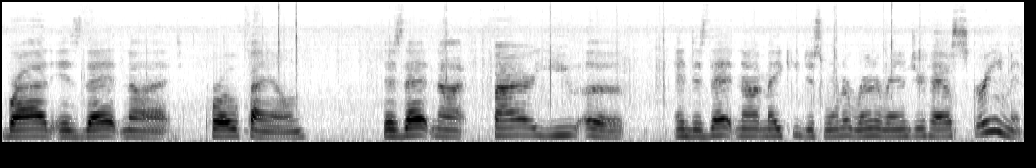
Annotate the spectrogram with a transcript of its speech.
Bride, is that not profound? Does that not fire you up? And does that not make you just want to run around your house screaming?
